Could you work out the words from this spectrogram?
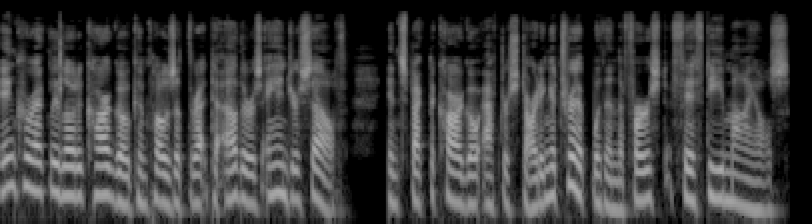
Incorrectly loaded cargo can pose a threat to others and yourself. Inspect the cargo after starting a trip within the first 50 miles.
